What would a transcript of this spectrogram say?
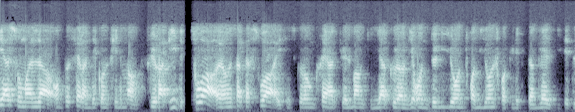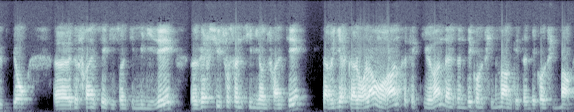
et à ce moment-là, on peut faire un déconfinement plus rapide. Soit euh, on s'aperçoit, et c'est ce que l'on craint actuellement, qu'il n'y a qu'environ 2 millions, 3 millions, je crois qu'une étude anglaise disait 2 millions euh, de Français qui sont immunisés, euh, versus 66 millions de Français. Ça veut dire qu'alors là, on rentre effectivement dans un déconfinement qui est un déconfinement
